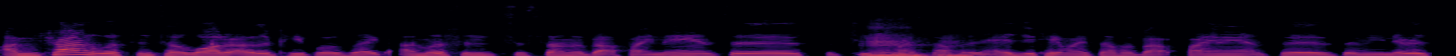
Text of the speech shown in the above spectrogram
I'm trying to listen to a lot of other people's like I'm listening to some about finances to teach mm-hmm. myself and educate myself about finances. I mean, there's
